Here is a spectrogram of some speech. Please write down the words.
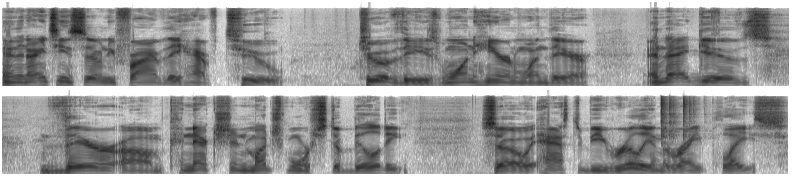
In the 1975, they have two, two of these, one here and one there, and that gives their um, connection much more stability. So it has to be really in the right place.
